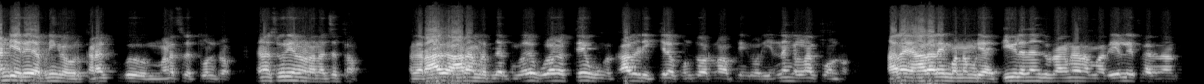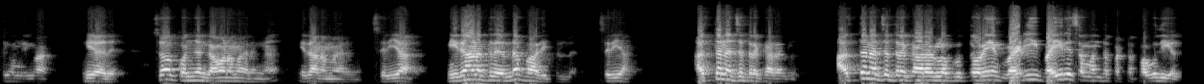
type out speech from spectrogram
சண்டியரு அப்படிங்கிற ஒரு கணக்கு மனசுல தோன்றும். ஏன்னா சூரியனோட நட்சத்திரம். அந்த ராகு ஆறாம் இடத்துல இருக்கும்போது உலகத்தையே உங்க காலடி கீழே கொண்டு வரணும் அப்படிங்கிற ஒரு எண்ணங்கள்லாம் தோன்றும். அதெல்லாம் யாராலையும் பண்ண முடியாது. டிவில தான் சொல்றாங்கன்னா நம்ம ரியல் லைஃப்ல அதை நடத்துக்க முடியுமா? முடியாது. சோ கொஞ்சம் கவனமா இருங்க. நிதானமா இருங்க. சரியா? நிதானத்துல இருந்தா பாதிப்பு இல்லை. சரியா? அஸ்த நட்சத்திரக்காரர்கள். அஸ்த நட்சத்திரக்காரர்களை பொறுத்தவரையும் வழி வயிறு சம்பந்தப்பட்ட பகுதிகள்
